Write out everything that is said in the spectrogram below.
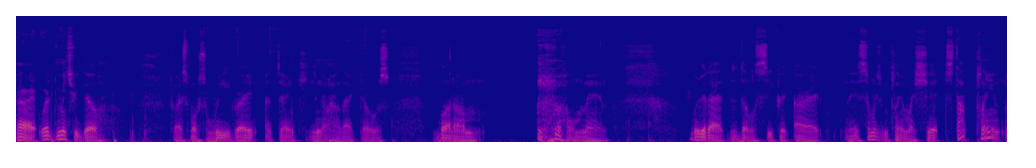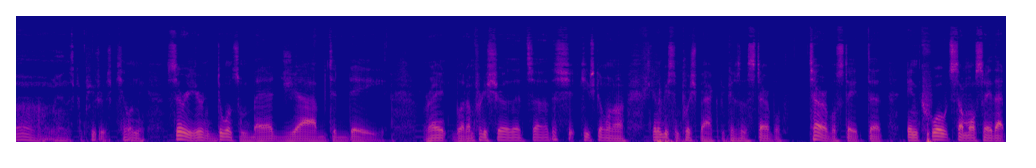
All right, where'd Dimitri go? Probably smoke some weed, right? I think you know how that goes. But um, oh man, look at that, the double secret. All right, somebody's been playing my shit. Stop playing. Oh man, this computer is killing me. Siri, you're doing some bad job today, right? But I'm pretty sure that uh, this shit keeps going on. There's gonna be some pushback because of this terrible terrible state that, in quotes, some will say that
